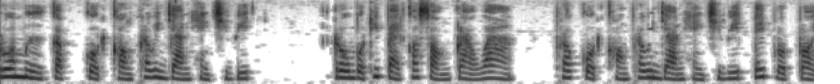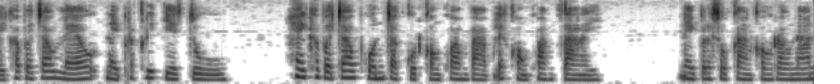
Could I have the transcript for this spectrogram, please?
ร่วมมือกับกฎของพระวิญญาณแห่งชีวิต โรมบทที่8ข้อ2กล่าวว่า เพราะกฎของพระวิญญาณแห่งชีวิตได้ปลดปล่อยข้าพเจ้าแล้วในพระคริสต์เยซู ให้ข้าพเจ้าพ้นจากกฎของความบาปและของความตาย ในประสบการณ์ของเรานั้น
